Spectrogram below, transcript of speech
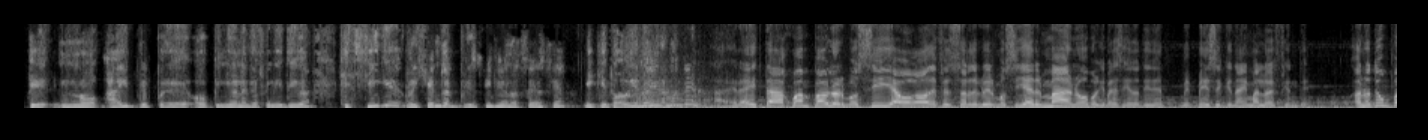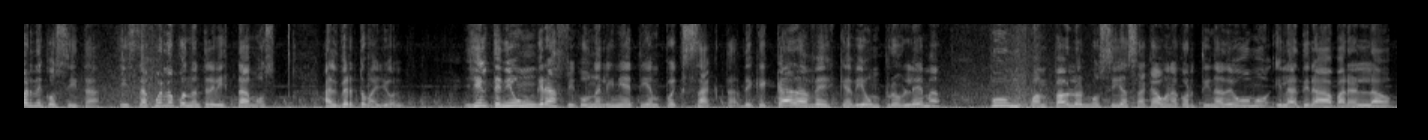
que no hay eh, opiniones definitivas, que sigue rigiendo el principio de inocencia y que todavía no hay una condena. A ver, ahí está Juan Pablo Hermosilla, abogado defensor de Luis Hermosilla, hermano, porque parece que no tiene, me, me dicen que nadie más lo defiende anoté un par de cositas y se acuerdo cuando entrevistamos a Alberto Mayol y él tenía un gráfico, una línea de tiempo exacta de que cada vez que había un problema, ¡pum! Juan Pablo Hermosilla sacaba una cortina de humo y la tiraba para el lado.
